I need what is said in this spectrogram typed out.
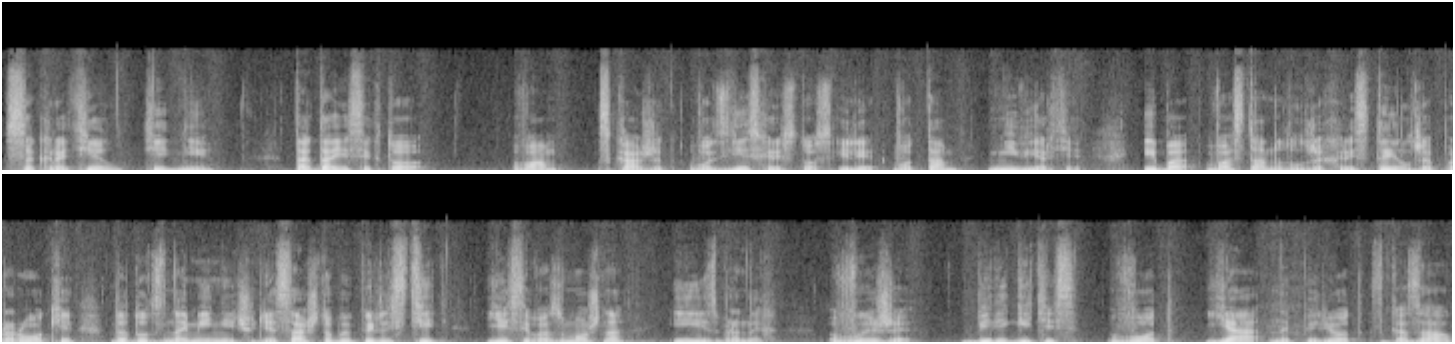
сократил те дни – Тогда, если кто вам скажет, вот здесь Христос или вот там, не верьте, ибо восстанут лжехристы, лжепророки, дадут знамения и чудеса, чтобы прелестить, если возможно, и избранных. Вы же берегитесь. Вот я наперед сказал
